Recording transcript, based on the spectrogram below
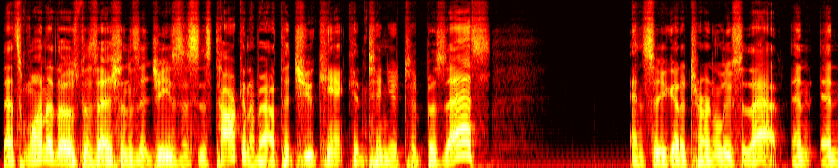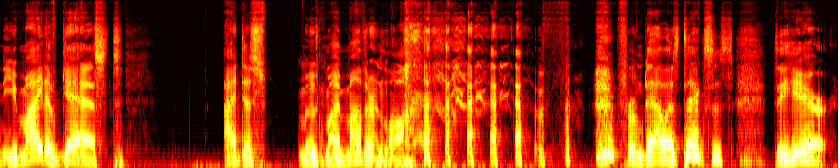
that's one of those possessions that Jesus is talking about that you can't continue to possess, and so you got to turn loose of that. And and you might have guessed, I just moved my mother-in-law from Dallas, Texas, to here.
